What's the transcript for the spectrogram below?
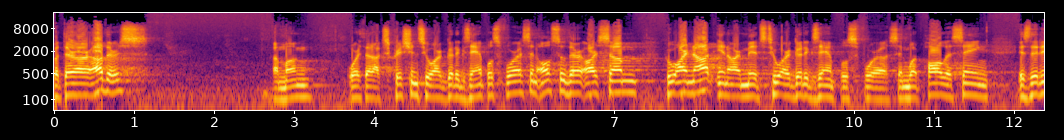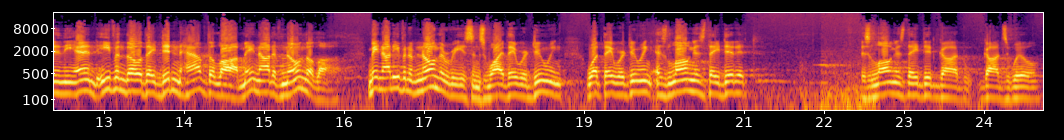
But there are others among Orthodox Christians who are good examples for us, and also there are some who are not in our midst who are good examples for us. And what Paul is saying is that in the end, even though they didn't have the law, may not have known the law, may not even have known the reasons why they were doing what they were doing, as long as they did it, as long as they did God, God's will,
